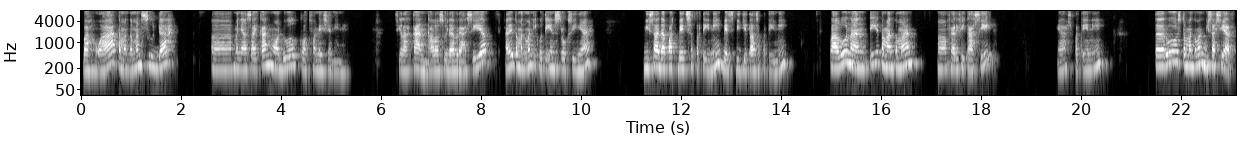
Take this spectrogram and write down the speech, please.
bahwa teman-teman sudah uh, menyelesaikan modul Cloud Foundation ini. Silahkan, kalau sudah berhasil, nanti teman-teman ikuti instruksinya, bisa dapat badge seperti ini, badge digital seperti ini. Lalu nanti teman-teman uh, verifikasi, ya seperti ini. Terus teman-teman bisa share,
